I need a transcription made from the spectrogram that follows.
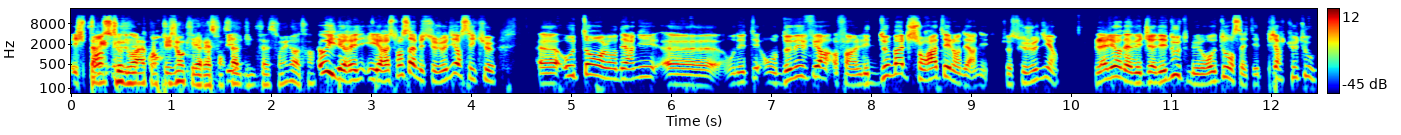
Et je pense toujours à la conclusion qu'il est responsable d'une façon ou d'une autre. hein. Oui, il est, il est responsable. Mais ce que je veux dire, c'est que euh, autant l'an dernier, euh, on était, on devait faire, enfin, les deux matchs sont ratés l'an dernier. Tu vois ce que je veux dire? L'aller, on avait déjà des doutes, mais le retour, ça a été pire que tout.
